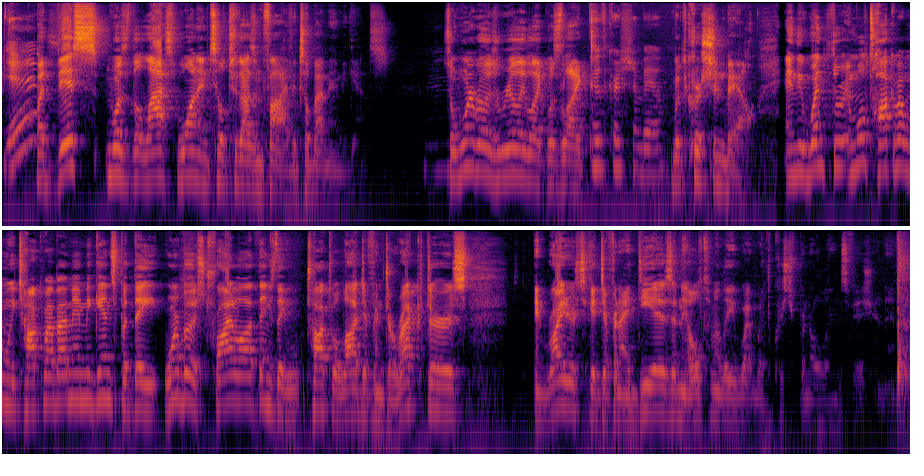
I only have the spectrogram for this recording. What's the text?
Yeah. But this was the last one until 2005, until Batman Begins. So Warner Brothers really like was like with Christian Bale. with Christian Bale. And they went through, and we'll talk about when we talk about Batman Begins, but they, Warner Brothers tried a lot of things. They talked to a lot of different directors and writers to get different ideas, and they ultimately went with Christopher Nolan's vision and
